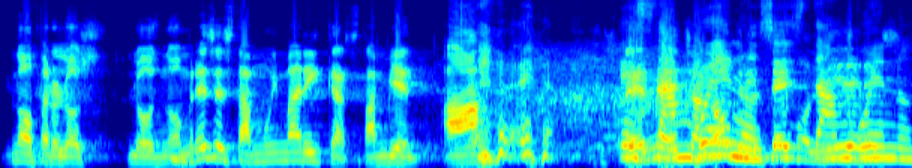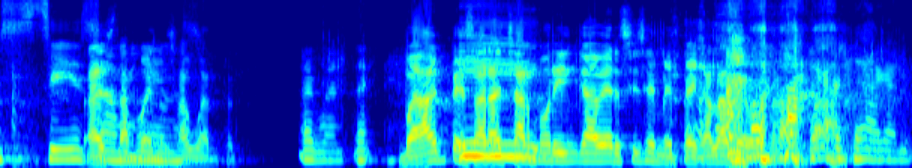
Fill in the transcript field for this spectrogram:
No, pero los, los nombres están muy maricas también. Ah, ustedes me Están echan, no, buenos, gritemos, están líderes. buenos. Sí, Ah, están, están buenos, buenos. aguantan. Aguantan. Voy a empezar a echar moringa a ver si se me pega la. Hágale.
